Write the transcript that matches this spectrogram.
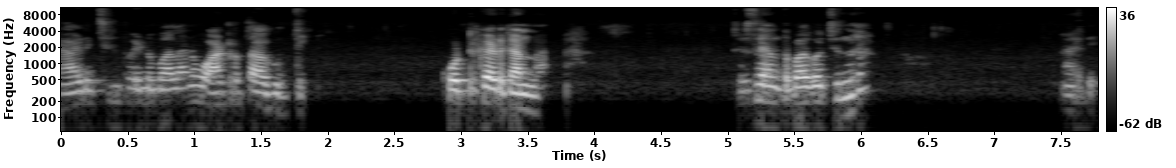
ఆడిచ్చిన పండు మాలని వాటర్ తాగుద్ది. కొట్టుకాడు కన్నా. చూసా ఎంత బాగా వచ్చిందో? అది.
